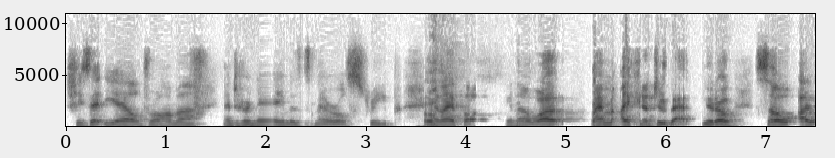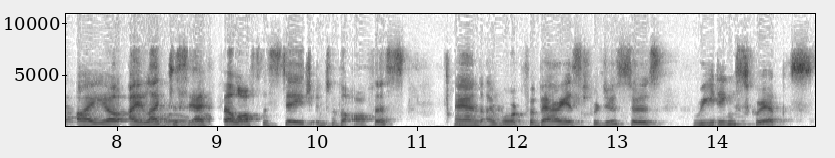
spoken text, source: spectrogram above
She's at Yale Drama, and her name is Meryl Streep. Oh. And I thought, you know what? I'm, I can't do that, you know. So I I, uh, I like to say I fell off the stage into the office, and Mhm. I worked for various producers, reading scripts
